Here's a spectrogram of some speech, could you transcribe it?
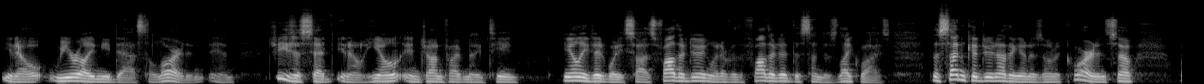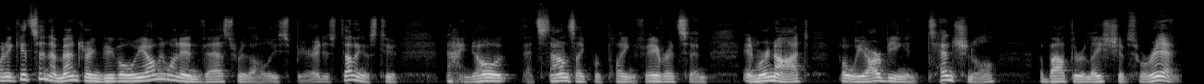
you know, we really need to ask the Lord. And, and Jesus said, you know, he in John 5 19, he only did what he saw his father doing. Whatever the father did, the son does likewise. The son could do nothing on his own accord. And so when it gets into mentoring people, we only want to invest where the Holy Spirit is telling us to. Now, I know that sounds like we're playing favorites, and, and we're not, but we are being intentional about the relationships we're in.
